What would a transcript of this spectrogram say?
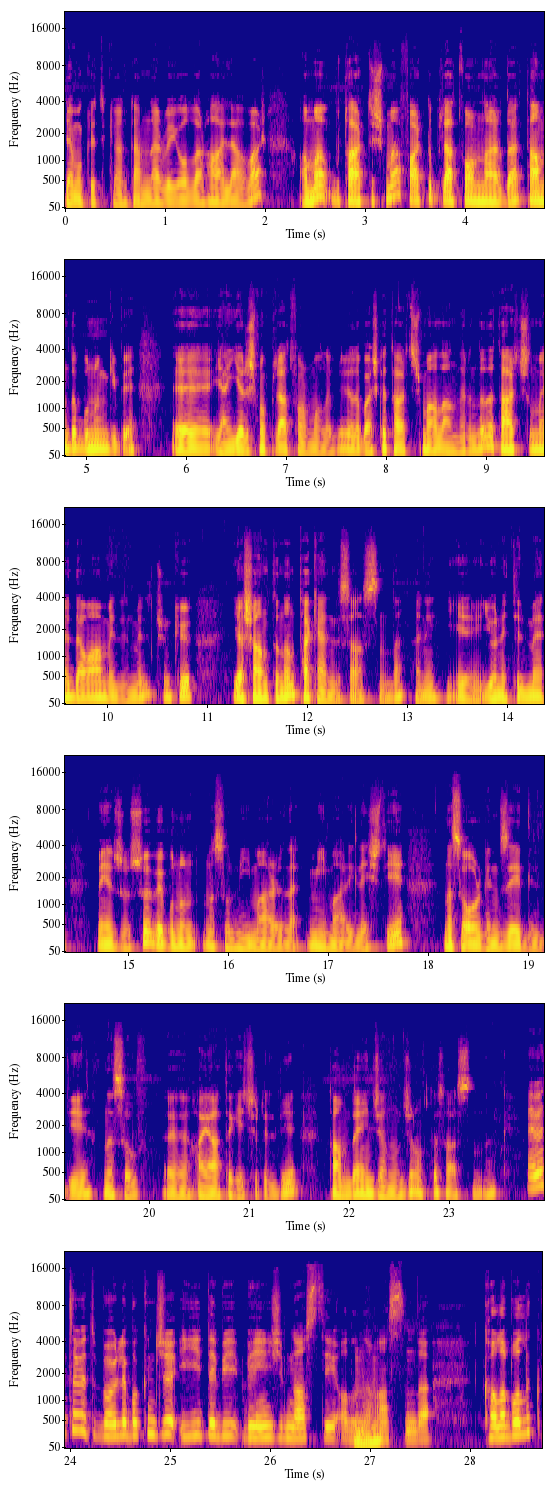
demokratik yöntemler ve yollar hala var. Ama bu tartışma farklı platformlarda tam da bunun gibi e, yani yarışma platformu olabilir ya da başka tartışma alanlarında da tartışılmaya devam edilmeli. Çünkü yaşantının ta kendisi aslında hani e, yönetilme mevzusu ve bunun nasıl mimari, mimarileştiği, nasıl organize edildiği, nasıl e, hayata geçirildiği tam da en canlıcı noktası aslında. Evet evet böyle bakınca iyi de bir beyin jimnastiği alanı Hı -hı. aslında. Kalabalık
